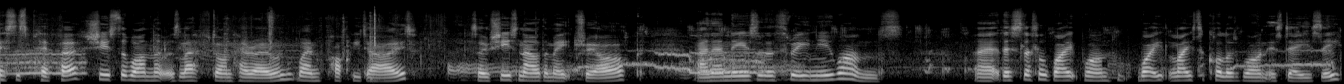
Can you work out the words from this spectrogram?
This is Pippa. She's the one that was left on her own when Poppy died. So she's now the matriarch. And then these are the three new ones. Uh, this little white one, white lighter coloured one is Daisy.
